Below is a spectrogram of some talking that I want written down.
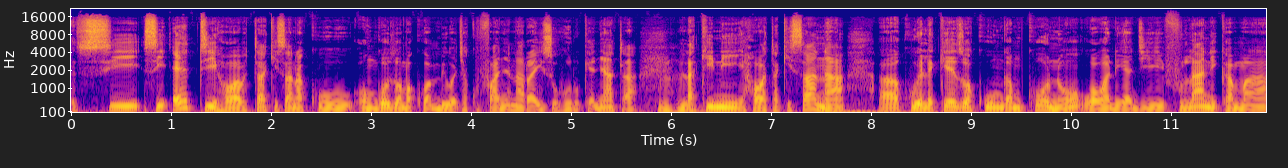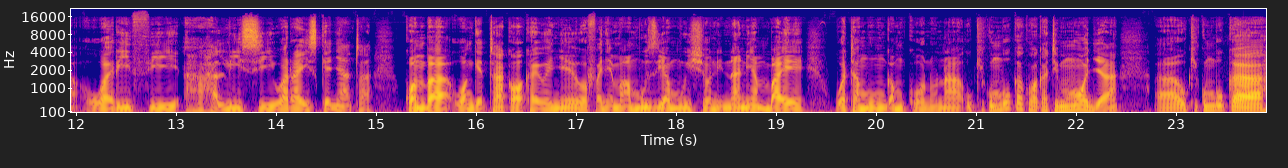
uh, si, si eti hawataki sana kuongozwa ama kuambiwa cha kufanya na Rais Uhuru Kenyatta mm-hmm. Lakini hawataki sana uh, kuelekezwa kuunga mkono wawaniaji fulani kama warithi halisi wa Rais Kenyatta, kwamba wangetaka wakae wenyewe wafanye maamuzi ya mwisho ni nani ambaye watamuunga mkono. Na ukikumbuka kwa wakati mmoja uh, ukikumbuka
